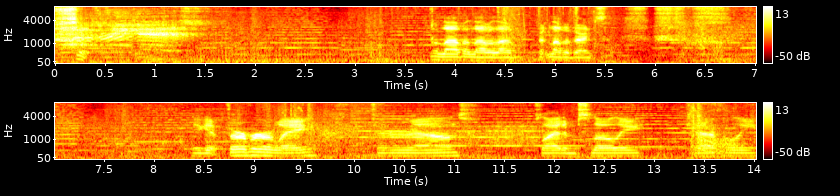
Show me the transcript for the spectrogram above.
Shit. Oh, lava, lava, lava, lava burns. You get further away, turn around, slide him slowly, carefully.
